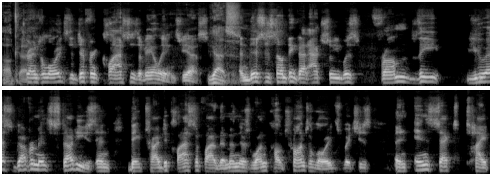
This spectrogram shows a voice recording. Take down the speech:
Okay. Trantaloids, the different classes of aliens, yes. Yes. And this is something that actually was from the US government studies, and they tried to classify them. And there's one called Trontoloids, which is an insect type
